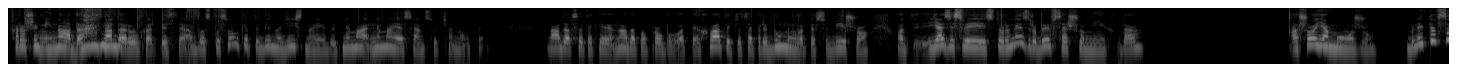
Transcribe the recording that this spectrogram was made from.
Хороший мій, надо, надо рухатися, бо стосунки тобі ну, дійсно йдуть. Нема, немає сенсу тягнути. Надо все-таки надо попробувати. Хватить оце придумувати собі, що от я зі своєї сторони зробив все, що міг. Да? А що я можу? Блін, та все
